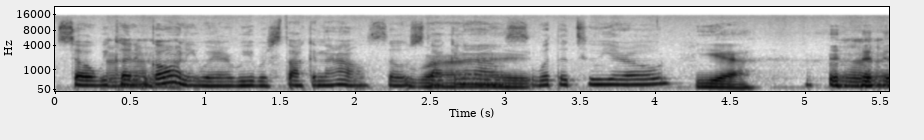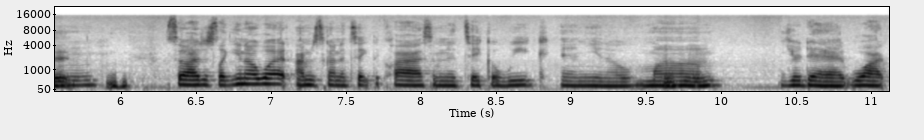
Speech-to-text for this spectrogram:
so we couldn't go anywhere. We were stuck in the house, so stuck in the house with a two-year-old. yeah. Mhm. so I just like, you know what? I'm just gonna take the class. I'm gonna take a week, and you know, mom, Mm-hmm. your dad, watch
